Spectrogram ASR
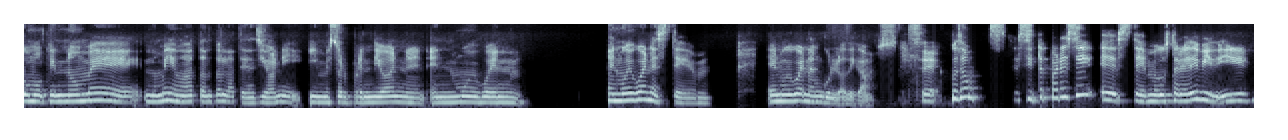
como que no me, no me llamaba tanto la atención y, y me sorprendió en, en, muy buen, en muy buen, este, en muy buen ángulo, digamos. Sí. Pues si te parece, este, me gustaría dividir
